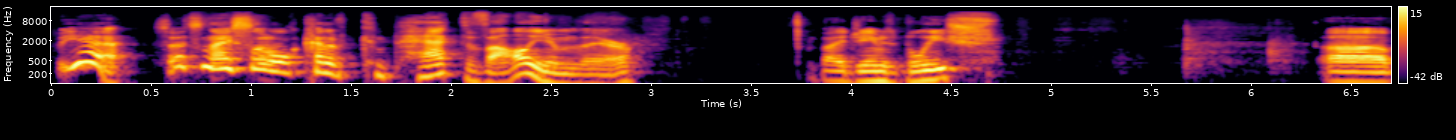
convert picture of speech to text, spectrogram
But yeah, so that's a nice little kind of compact volume there by James Bleach. Uh,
